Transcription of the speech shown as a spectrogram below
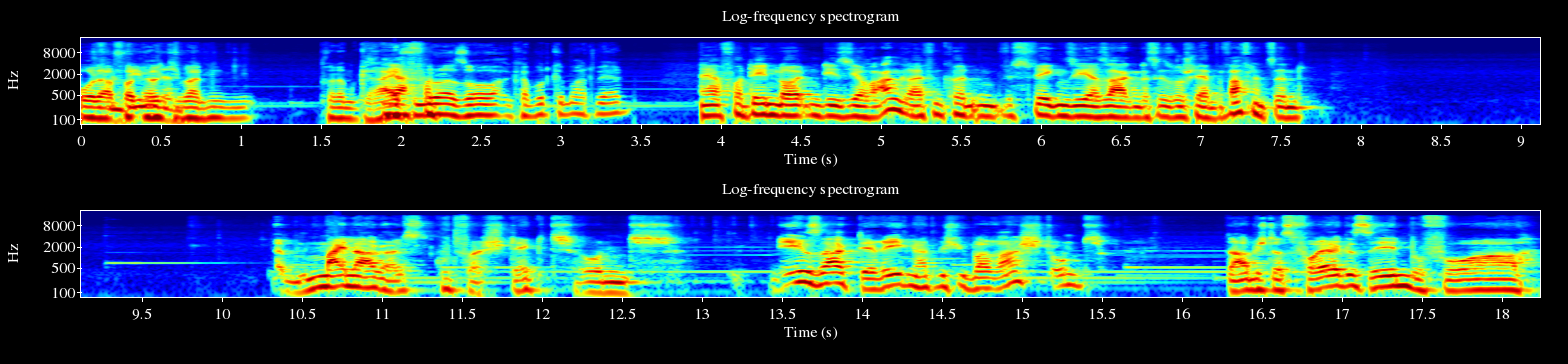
Oder von, von irgendjemandem, von einem Greifen ja, von, oder so kaputt gemacht werden? Naja, vor den Leuten, die Sie auch angreifen könnten, weswegen Sie ja sagen, dass Sie so schwer bewaffnet sind. Mein Lager ist gut versteckt und wie gesagt, der Regen hat mich überrascht und da habe ich das Feuer gesehen, bevor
